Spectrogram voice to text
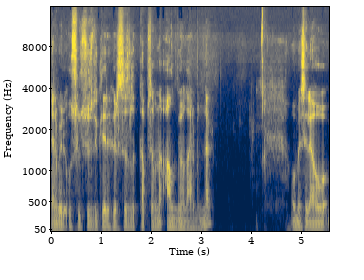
Yani böyle usulsüzlükleri hırsızlık kapsamına almıyorlar bunlar. O mesela o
